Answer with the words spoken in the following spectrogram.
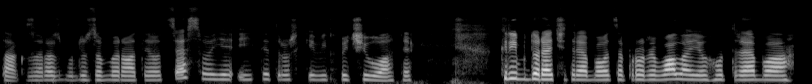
Так, зараз буду забирати оце своє і йти трошки відпочивати. Кріп, до речі, треба, оце проривала його, треба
